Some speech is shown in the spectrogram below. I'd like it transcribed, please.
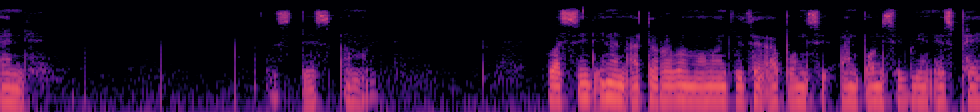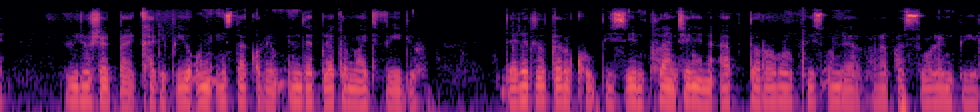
and is this um was seen in an adorable moment with her unborn sibling as per video shot by Cardi B on Instagram in the black and white video. The little girl could be seen planting an adorable kiss on the rapper's swollen belly.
